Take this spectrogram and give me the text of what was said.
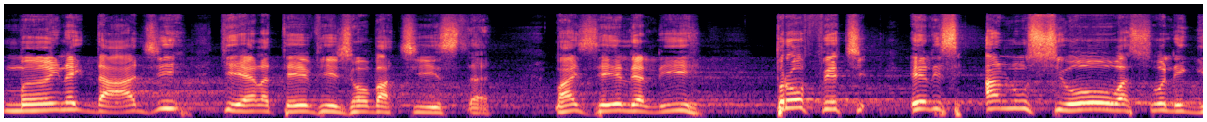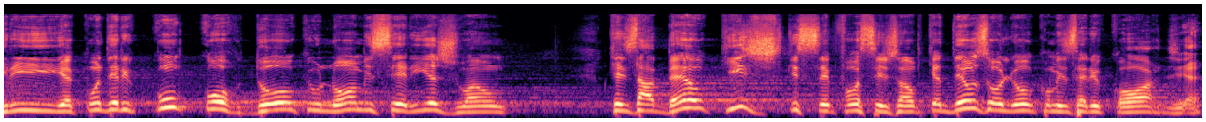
mãe na idade que ela teve João Batista. Mas ele ali profetizou, ele anunciou a sua alegria quando ele concordou que o nome seria João. Porque Isabel quis que fosse João, porque Deus olhou com misericórdia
